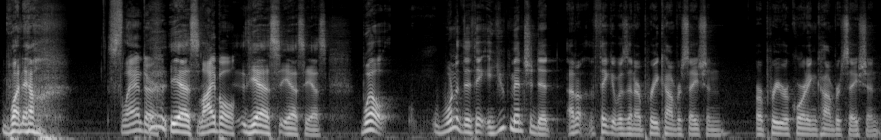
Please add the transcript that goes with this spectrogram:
What now? Slander. yes. Libel. Yes, yes, yes. Well, one of the things you mentioned it, I don't think it was in our pre-conversation or pre-recording conversation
